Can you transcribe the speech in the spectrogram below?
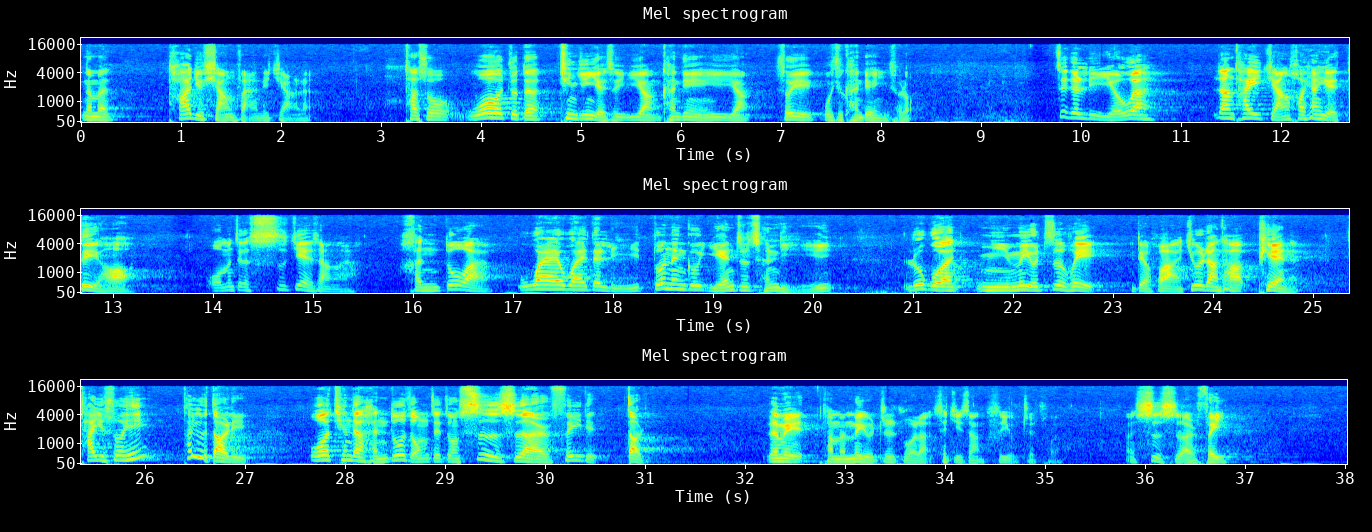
那么他就相反的讲了，他说：“我觉得听经也是一样，看电影一样，所以我去看电影去了。”这个理由啊，让他一讲，好像也对啊。我们这个世界上啊，很多啊歪歪的理都能够言之成理。如果你没有智慧的话，就让他骗了。他一说：“哎，他有道理。”我听到很多种这种似是而非的道理，认为他们没有执着了，实际上是有执着的，呃，似是而非。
